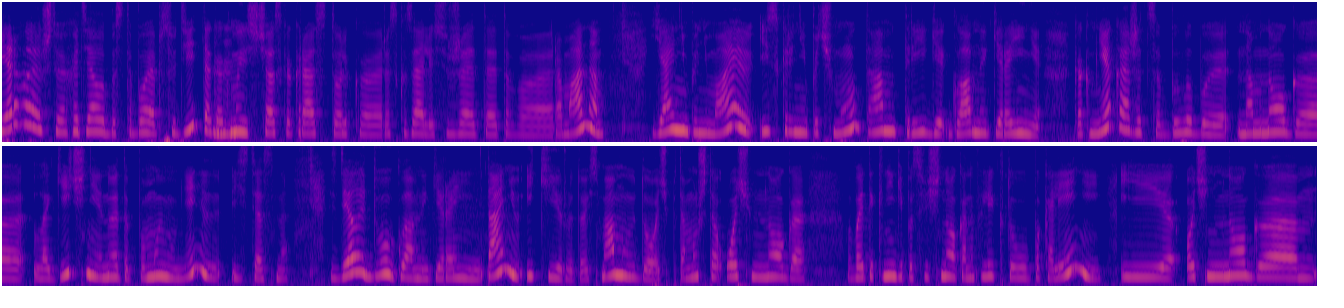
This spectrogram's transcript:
Первое, что я хотела бы с тобой обсудить, так как mm-hmm. мы сейчас как раз только рассказали сюжет этого романа, я не понимаю искренне, почему там три ге- главных героини. Как мне кажется, было бы намного логичнее, ну это по моему мнению, естественно, сделать двух главных героинь, Таню и Киру, то есть маму и дочь, потому что очень много в этой книге посвящено конфликту поколений, и очень много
